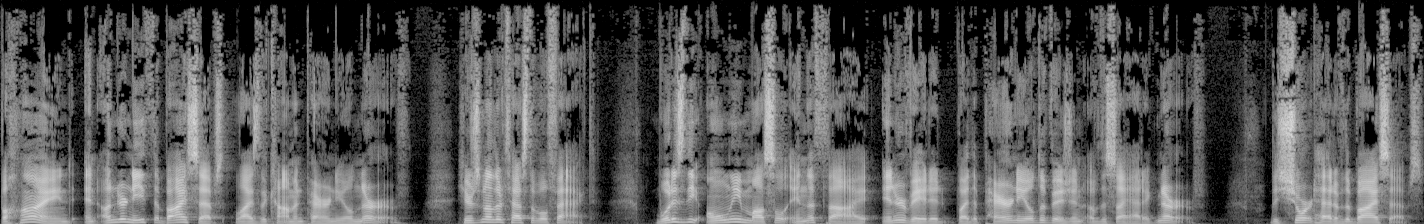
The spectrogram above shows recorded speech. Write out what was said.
Behind and underneath the biceps lies the common peroneal nerve. Here's another testable fact. What is the only muscle in the thigh innervated by the peroneal division of the sciatic nerve? The short head of the biceps.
